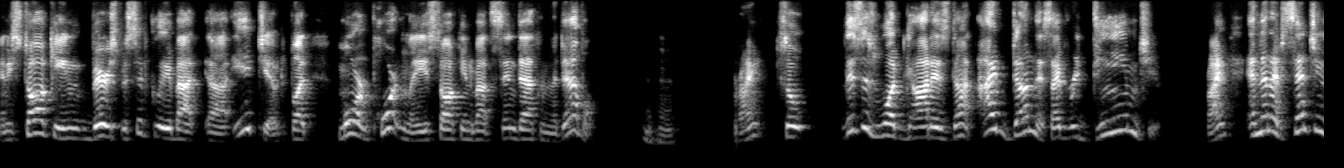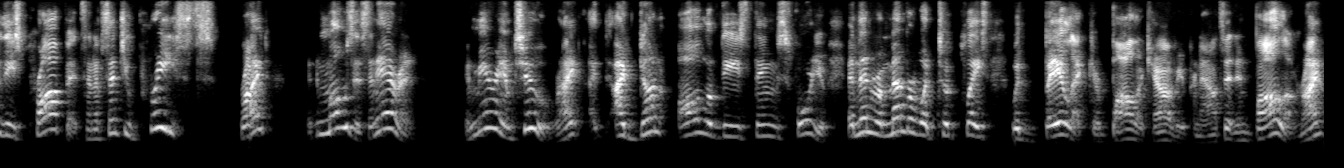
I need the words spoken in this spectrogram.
And he's talking very specifically about uh, egypt but more importantly he's talking about sin death and the devil. Mm-hmm. right? So this is what god has done. I've done this. I've redeemed you. Right? And then i've sent you these prophets and i've sent you priests. Right Moses and Aaron and Miriam too, right? I, have done all of these things for you. And then remember what took place with Balak or Balak, however you pronounce it, and Balaam, right?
